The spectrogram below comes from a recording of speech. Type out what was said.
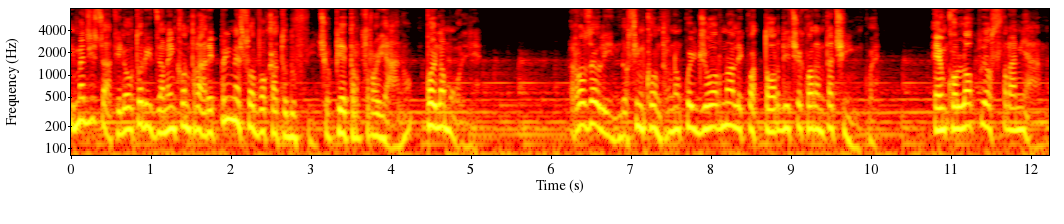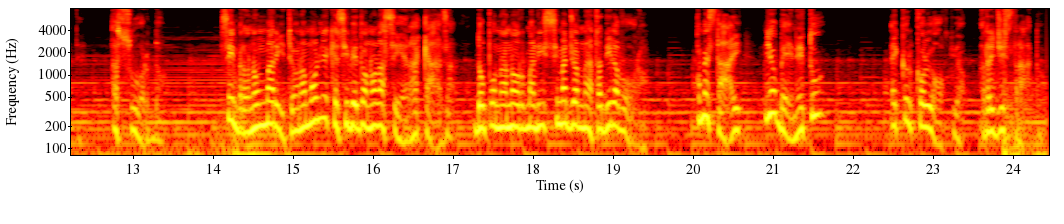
I magistrati lo autorizzano a incontrare prima il suo avvocato d'ufficio, Pietro Troiano, poi la moglie. Rosa e Olindo si incontrano quel giorno alle 14.45. È un colloquio straniante, assurdo. Sembrano un marito e una moglie che si vedono la sera a casa, dopo una normalissima giornata di lavoro. Come stai? Io bene, tu? Ecco il colloquio, registrato.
